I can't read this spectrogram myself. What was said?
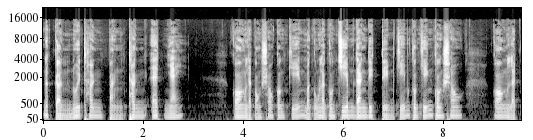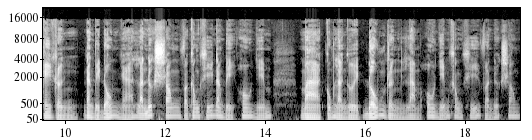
Nó cần nuôi thân bằng thân ếch nháy. Con là con sâu con kiến mà cũng là con chim đang đi tìm kiếm con kiến con sâu. Con là cây rừng đang bị đốn ngã, là nước sông và không khí đang bị ô nhiễm, mà cũng là người đốn rừng làm ô nhiễm không khí và nước sông.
